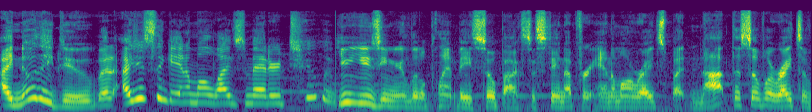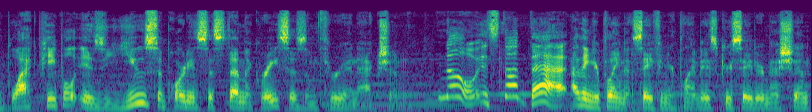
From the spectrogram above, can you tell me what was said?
I know they do, but I just think animal lives matter too. You using your little plant-based soapbox to stand up for animal rights, but not the civil rights of black people is you supporting systemic racism through inaction. No, it's not that. I think you're playing it safe in your plant-based crusader mission.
